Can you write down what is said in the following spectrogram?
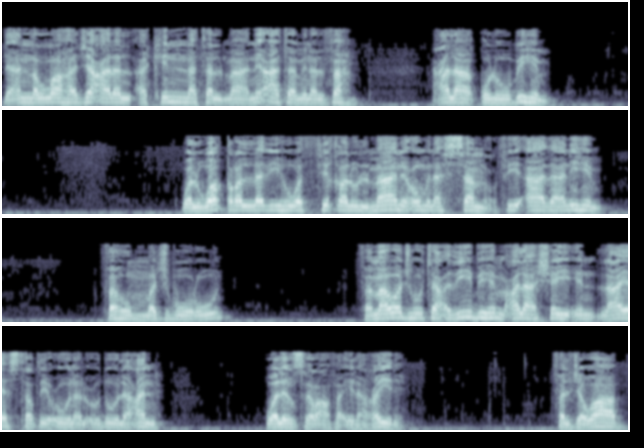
لأن الله جعل الأكنة المانعة من الفهم على قلوبهم. والوقر الذي هو الثقل المانع من السمع في آذانهم فهم مجبورون. فما وجه تعذيبهم على شيء لا يستطيعون العدول عنه والانصراف إلى غيره. فالجواب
